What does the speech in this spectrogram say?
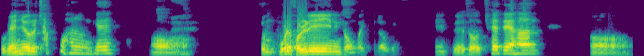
그 메뉴를 찾고 하는 게, 어, 좀 오래 걸리는 경우가 있더라고요. 예, 그래서 최대한, 어,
